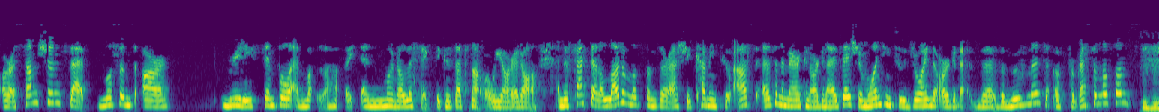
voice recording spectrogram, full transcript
or assumptions that Muslims are really simple and and monolithic because that's not what we are at all. And the fact that a lot of Muslims are actually coming to us as an American organization wanting to join the the, the movement of progressive Muslims, mm-hmm.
